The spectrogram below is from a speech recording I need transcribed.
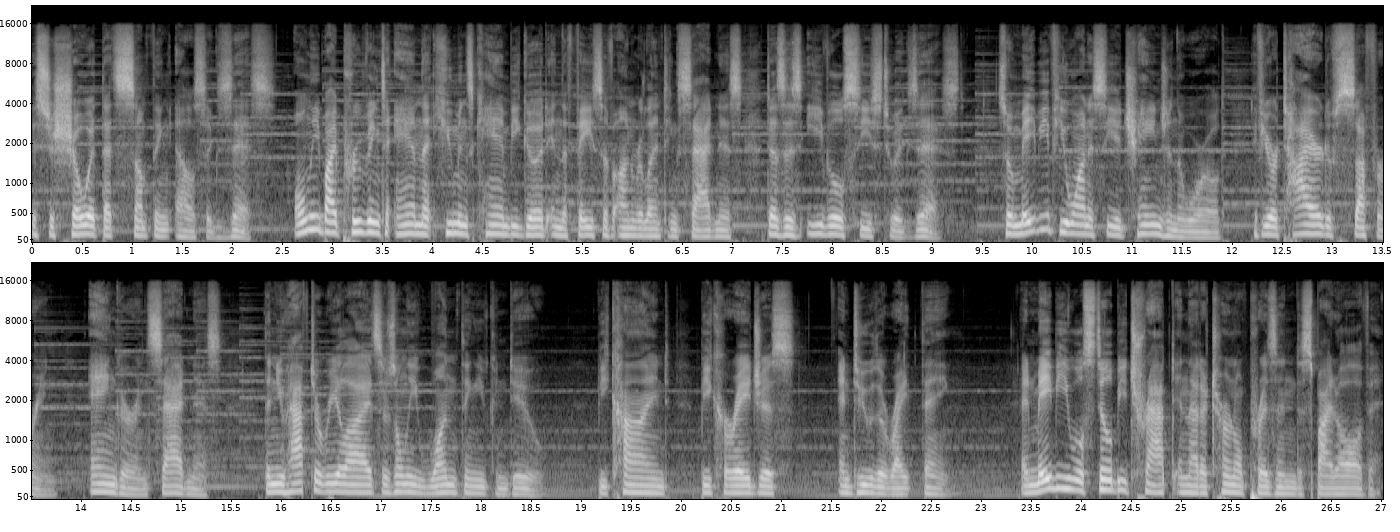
is to show it that something else exists. Only by proving to Am that humans can be good in the face of unrelenting sadness does his evil cease to exist. So maybe if you want to see a change in the world, if you are tired of suffering, anger, and sadness, then you have to realize there's only one thing you can do be kind, be courageous, and do the right thing. And maybe you will still be trapped in that eternal prison despite all of it,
